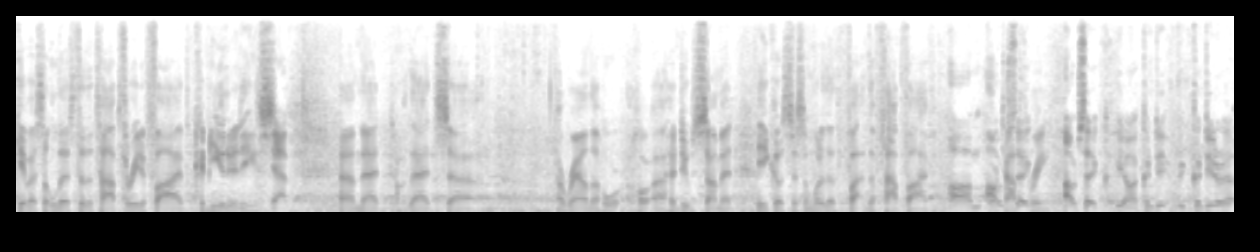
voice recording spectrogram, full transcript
give us a list of the top three to five communities Yeah. um, that that's uh, around the uh, Hadoop Summit ecosystem. What are the, the top five? Um, I or would top say, three? I would say, you know, conti continue to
